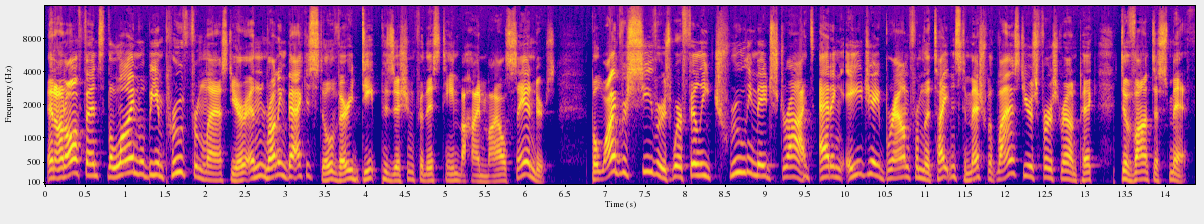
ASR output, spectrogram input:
And on offense, the line will be improved from last year, and running back is still a very deep position for this team behind Miles Sanders. But wide receivers, where Philly truly made strides, adding A.J. Brown from the Titans to mesh with last year's first round pick, Devonta Smith.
